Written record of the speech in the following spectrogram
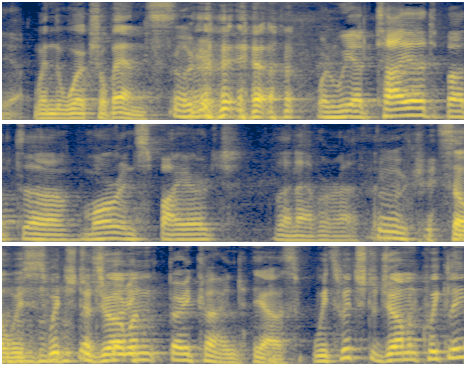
Yeah. When the workshop ends. Okay. When we are tired but uh, more inspired than ever, I think. Okay. So we switch to German. Very, very kind. Ja, we switch to German quickly.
